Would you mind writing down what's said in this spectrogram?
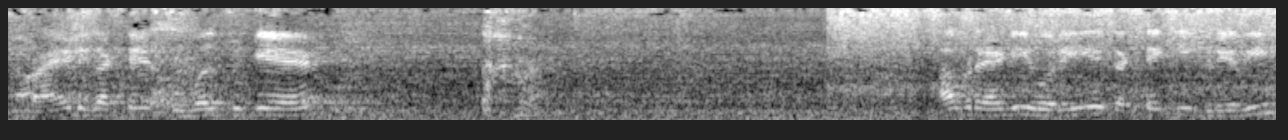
फ्राइड गट्टे उबल चुके हैं। अब रेडी हो रही है गट्टे की ग्रेवी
